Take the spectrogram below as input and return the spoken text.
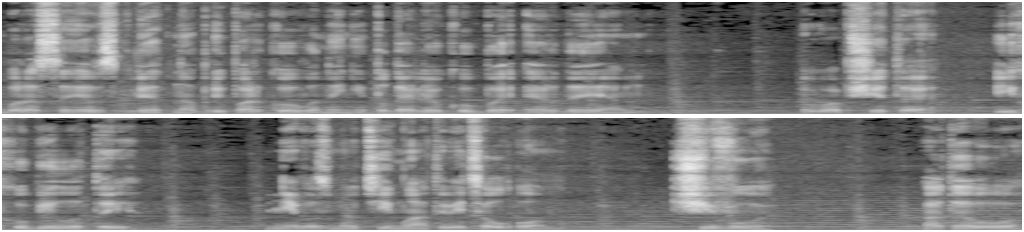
бросая взгляд на припаркованный неподалеку БРДМ. «Вообще-то, их убила ты», – невозмутимо ответил он. «Чего?» «А того.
